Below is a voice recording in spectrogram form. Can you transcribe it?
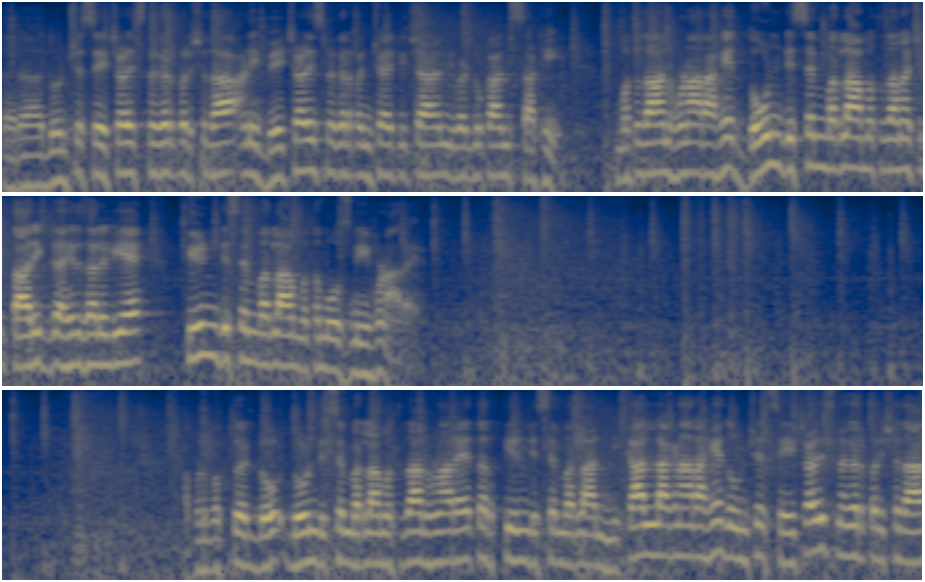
तर दोनशे सेहेचाळीस नगरपरिषदा आणि बेचाळीस नगरपंचायतीच्या निवडणुकांसाठी मतदान होणार आहे. दोन डिसेंबरला मतदानाची तारीख जाहीर झालेली आहे. तीन डिसेंबरला मतमोजणी होणार आहे. आपण बघतोय दो दोन डिसेंबरला मतदान होणार आहे. तर तीन डिसेंबरला निकाल लागणार आहे. दोनशे सेहेचाळीस नगरपरिषदा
